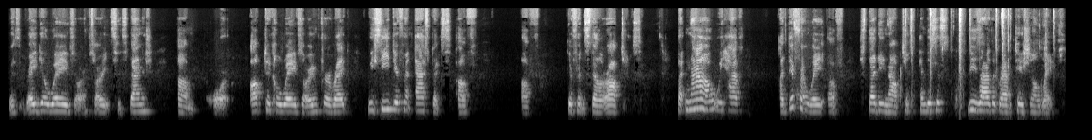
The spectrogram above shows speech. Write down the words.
with radio waves, or I'm sorry, it's in Spanish, um, or optical waves or infrared, we see different aspects of, of different stellar objects. But now we have a different way of studying objects, and this is these are the gravitational waves.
